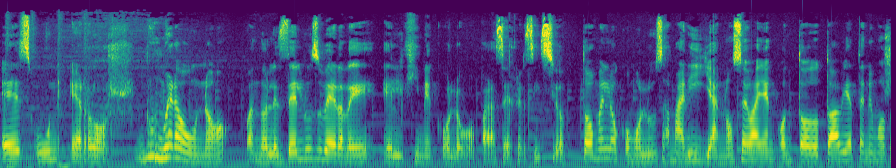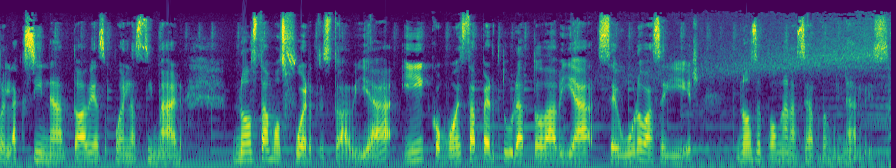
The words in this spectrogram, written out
es un error. Número uno, cuando les dé luz verde el ginecólogo para hacer ejercicio, tómenlo como luz amarilla, no se vayan con todo, todavía tenemos relaxina, todavía se pueden lastimar, no estamos fuertes todavía y como esta apertura todavía seguro va a seguir, no se pongan a hacer abdominales.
